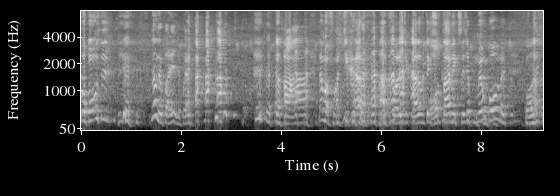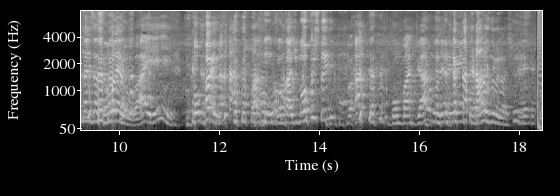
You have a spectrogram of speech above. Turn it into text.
11. Não, deu parelho, deu parelho. Ah, não, mas fora de casa. Fora de casa eu vou ter que chutar, nem que seja pro meu gol, né? 11 finalização, goleiro. Aí, Ô, pai, vamos contar de novo isso aí. bombardearam o goleiro aí, hein? Erraram os números, eu acho.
